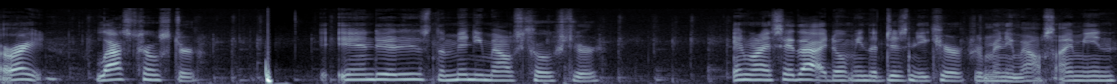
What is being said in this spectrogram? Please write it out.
All right, last coaster. And it is the Minnie Mouse coaster. And when I say that, I don't mean the Disney character Minnie Mouse. I mean,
